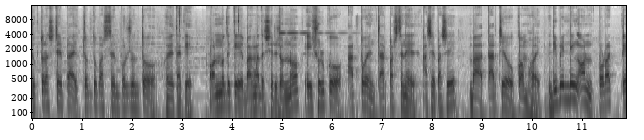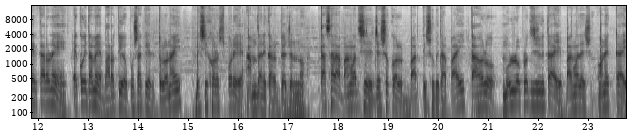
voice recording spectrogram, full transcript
যুক্তরাষ্ট্রের প্রায় চোদ্দ পার্সেন্ট পর্যন্ত হয়ে থাকে। অন্যদিকে বাংলাদেশের জন্য এই শুল্ক আট পয়েন্ট চার পার্সেন্টের আশেপাশে বা তার চেয়েও কম হয়। ডিপেন্ডিং অন প্রোডাক্টের কারণে একই দামে ভারতীয় পোশাকের তুলনায় বেশি খরচ পড়ে আমদানিকারকদের জন্য। তাছাড়া বাংলাদেশে যে সকল বাড়তি সুবিধা পায় তা হলো মূল্য প্রতিযোগিতায় বাংলাদেশ অনেকটাই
